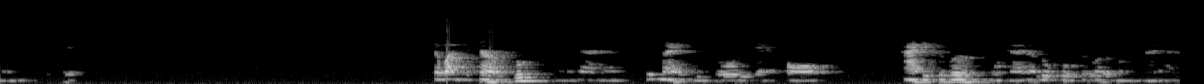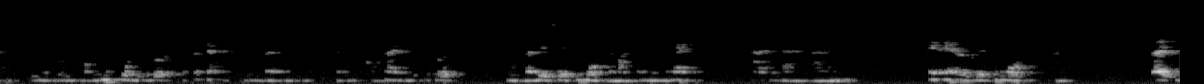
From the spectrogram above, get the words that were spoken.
mình các bạn chờ một chút lúc này thì tôi sẽ có hai cái server, một cái là local server và một cái là khi mà tôi có local server và tất cả chúng ta có hai cái server, một là dc 1 là bản thân mình nghe hai là cái srv 1 đây thì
